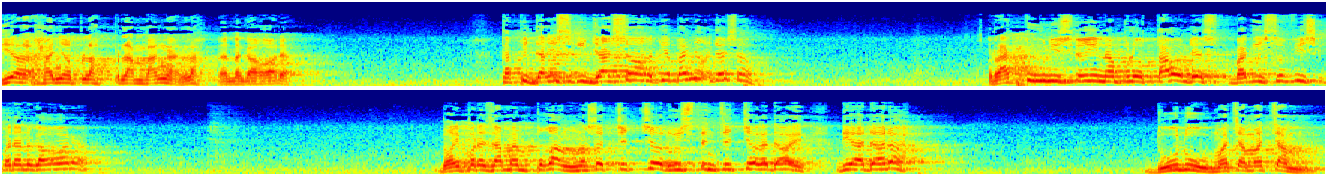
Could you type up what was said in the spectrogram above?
Dia hanya pelah pelambangan lah dalam negara dia. Tapi dari segi jasa, dia banyak jasa. Ratu ni sendiri 60 tahun dia bagi servis kepada negara dia. Daripada zaman perang, masa Churchill, Winston Churchill ada. Dia ada dah. Dulu macam-macam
